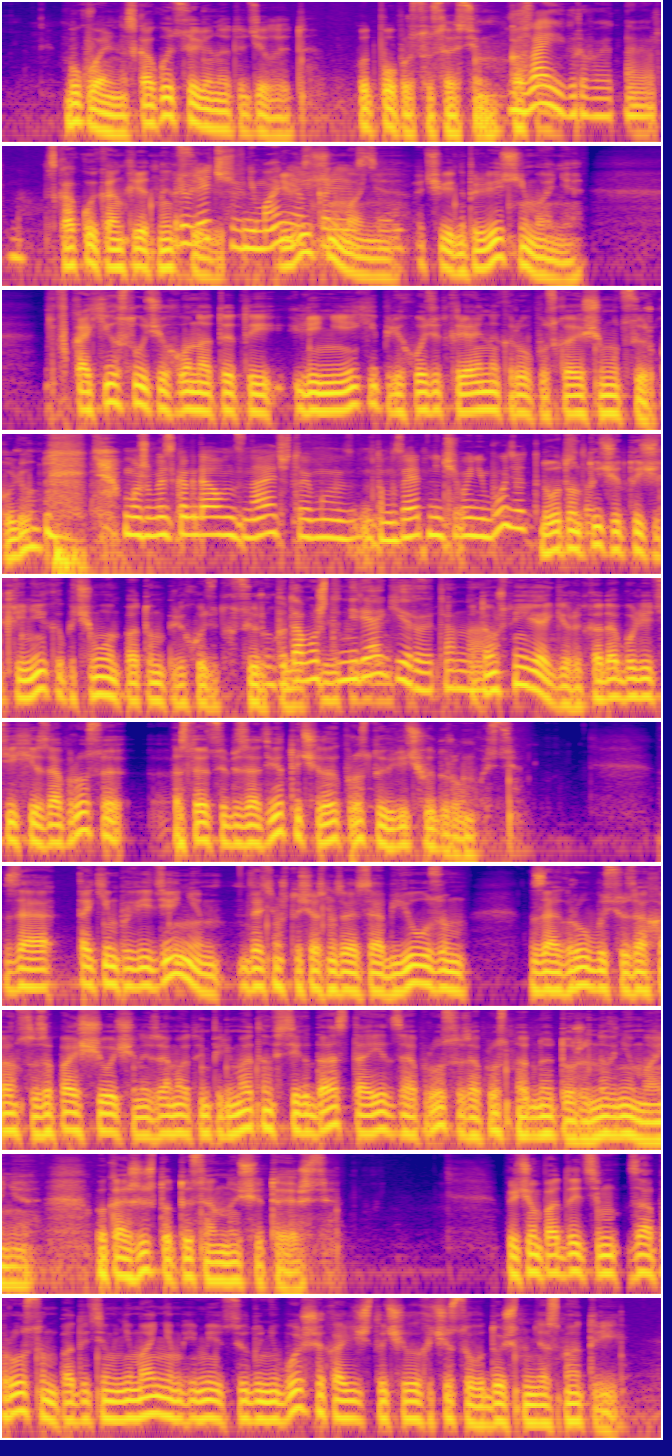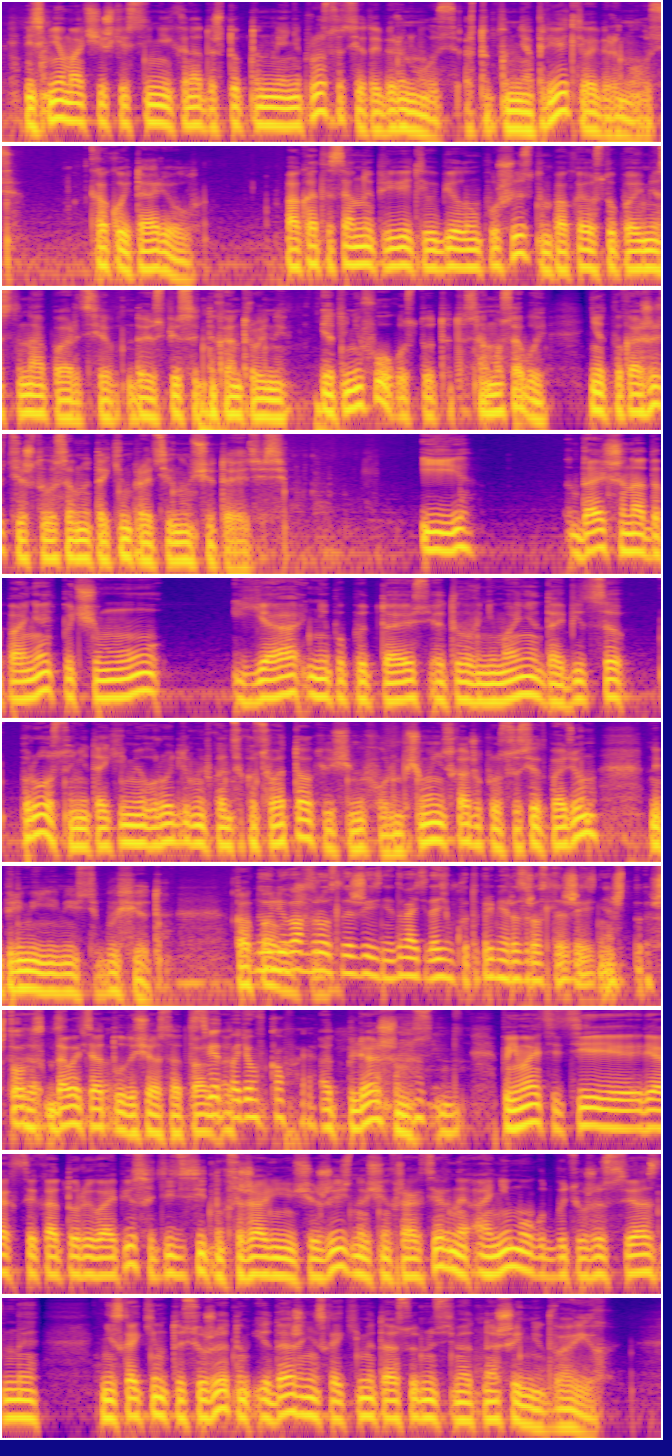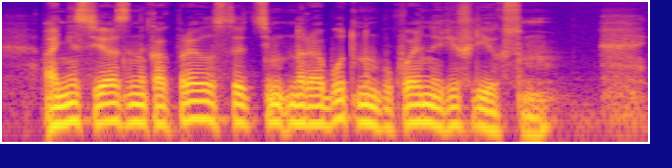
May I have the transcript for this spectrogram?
Буквально. С какой целью он это делает? Вот попросту совсем. Какой? Заигрывает, наверное. С какой конкретной привлечь целью? Внимание, привлечь внимание. Всего. Очевидно, привлечь внимание. В каких случаях он от этой линейки переходит к реально кровопускающему циркулю? Может быть, когда он знает, что ему там, за это ничего не будет? Ну вот он тычет, тычет линейкой, почему он потом переходит к циркулю? Ну, потому что не реагирует она. Потому что не реагирует. Когда более тихие запросы остаются без ответа, человек просто увеличивает громкость за таким поведением, за тем, что сейчас называется абьюзом, за грубостью, за хамством, за пощечиной, за матом-перематом всегда стоит запрос, и запрос на одно и то же, на внимание. Покажи, что ты со мной считаешься. Причем под этим запросом, под этим вниманием имеется в виду не большее количество человека часов, дочь на меня смотри. Если мне, мальчишки, с линейкой надо, чтобы ты на меня не просто цвет обернулась, а чтобы ты на меня приветливо обернулась. Какой-то орел – Пока ты со мной приветливо белым пушистым, пока я уступаю место на партии, даю списывать на контрольный, это не фокус тут, это само собой. Нет, покажите, что вы со мной таким противным считаетесь. И дальше надо понять, почему я не попытаюсь этого внимания добиться просто не такими уродливыми, в конце концов, отталкивающими формами. Почему я не скажу просто, Свет, пойдем на перемене вместе буфета? Как ну или во взрослой жизни. Давайте дадим какой-то пример взрослой жизни. Что, что да, Давайте типа, оттуда сейчас от, Свет, от, пойдем в кафе. От пляшем. Понимаете, те реакции, которые вы описываете, действительно, к сожалению, очень жизненно, очень характерны, они могут быть уже связаны не с каким-то сюжетом и даже не с какими-то особенностями отношений двоих. Они связаны, как правило, с этим наработанным буквально рефлексом.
